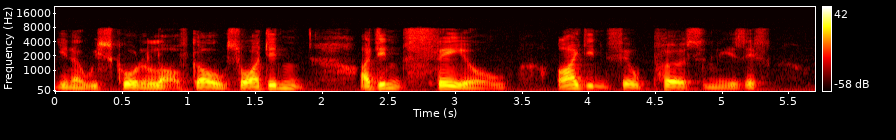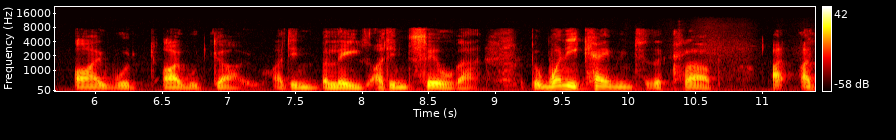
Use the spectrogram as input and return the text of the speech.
you know we scored a lot of goals. So I didn't I didn't feel I didn't feel personally as if I would I would go. I didn't believe I didn't feel that. But when he came into the club, I, I,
